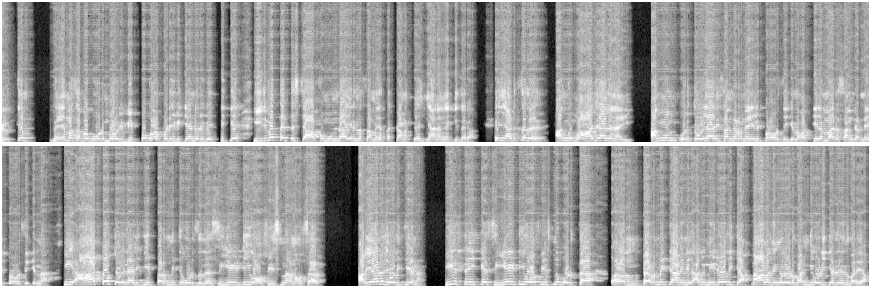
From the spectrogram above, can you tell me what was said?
കൃത്യം നിയമസഭ കൂടുമ്പോൾ ഒരു വിപ്പ് പുറപ്പെടുവിക്കേണ്ട ഒരു വ്യക്തിക്ക് ഇരുപത്തെട്ട് സ്റ്റാഫും ഉണ്ടായിരുന്ന സമയത്തെ കണക്ക് ഞാൻ അങ്ങക്ക് തരാം. ഇനി അടുത്തത് അങ്ങ് വാചാലനായി. അങ്ങും ഒരു തൊഴിലാളി സംഘടനയിൽ പ്രവർത്തിക്കുന്ന വക്കീലന്മാരുടെ സംഘടനയിൽ പ്രവർത്തിക്കുന്ന ഈ ആട്ടോ തൊഴിലാളിക്ക് പെർമിറ്റ് കൊടുത്തത് സി ഐ ടി യു ഓഫീസിൽ നിന്നാണോ സാർ അറിയാതെ ചോദിക്കുകയാണ്. ഈ സ്ത്രീക്ക് സി ഐ ടി ഓഫീസിന് കൊടുത്ത പെർമിറ്റ് ആണെങ്കിൽ അത് നിരോധിക്കാം. നാളെ നിങ്ങളിവിടെ വണ്ടി ഓടിക്കരുത് എന്ന് പറയാം.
